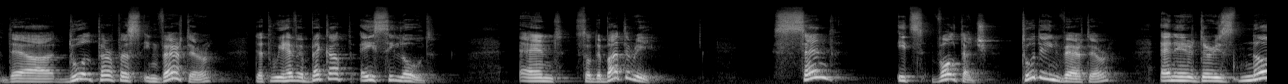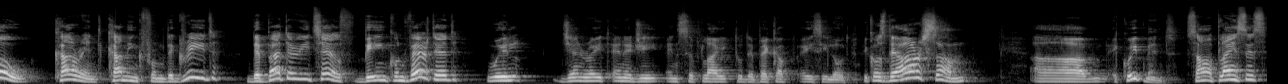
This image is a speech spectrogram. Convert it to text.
the uh, dual purpose inverter that we have a backup AC load. And so the battery send its voltage to the inverter and if there is no current coming from the grid, the battery itself being converted will generate energy and supply to the backup AC load. Because there are some um, equipment, some appliances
